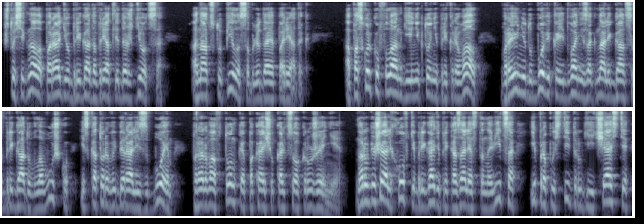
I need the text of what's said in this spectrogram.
что сигнала по радио бригада вряд ли дождется. Она отступила, соблюдая порядок. А поскольку фланги ее никто не прикрывал, в районе Дубовика едва не загнали Ганса бригаду в ловушку, из которой выбирались с боем, прорвав тонкое пока еще кольцо окружения. На рубеже Ольховки бригаде приказали остановиться и пропустить другие части,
